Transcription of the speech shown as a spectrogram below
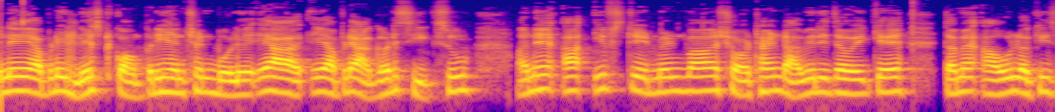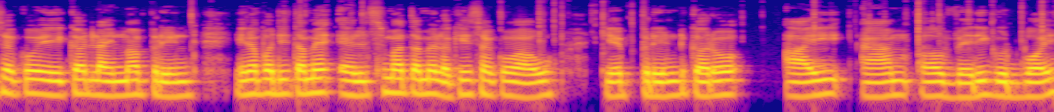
એને આપણી લિસ્ટ કોમ્પ્રિહેન્શન બોલે, એ એ આપણે આગળ શીખશું. અને આ ઇફ સ્ટેટમેન્ટમાં શોર્ટ હેન્ડ આવી રીતે હોય કે તમે આવું લખી શકો એક જ લાઇનમાં પ્રિન્ટ એના પછી તમે એલ્સમાં તમે લખી શકો આવું કે પ્રિન્ટ કરો I am a very good boy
